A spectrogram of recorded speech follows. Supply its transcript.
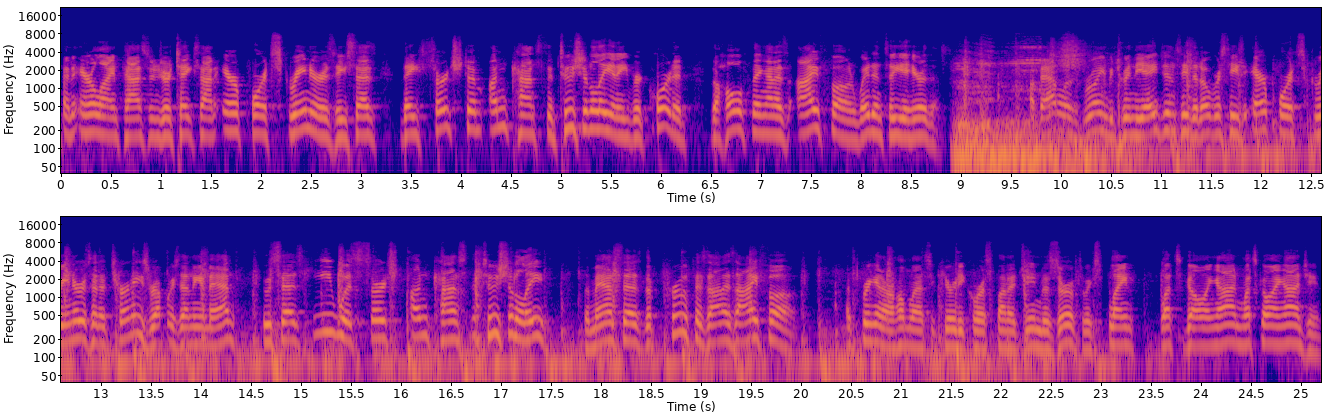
An airline passenger takes on airport screeners. He says they searched him unconstitutionally and he recorded the whole thing on his iPhone. Wait until you hear this. A battle is brewing between the agency that oversees airport screeners and attorneys representing a man who says he was searched unconstitutionally. The man says the proof is on his iPhone. Let's bring in our Homeland Security correspondent, Jeanne Meserve, to explain what's going on. What's going on, Jeanne?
